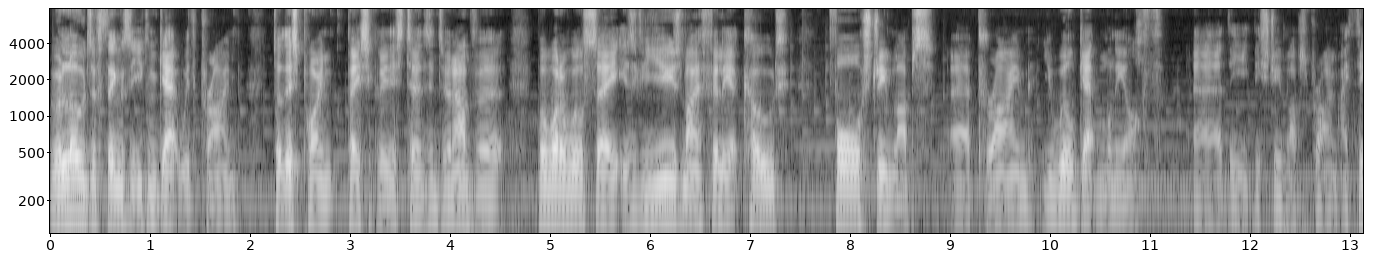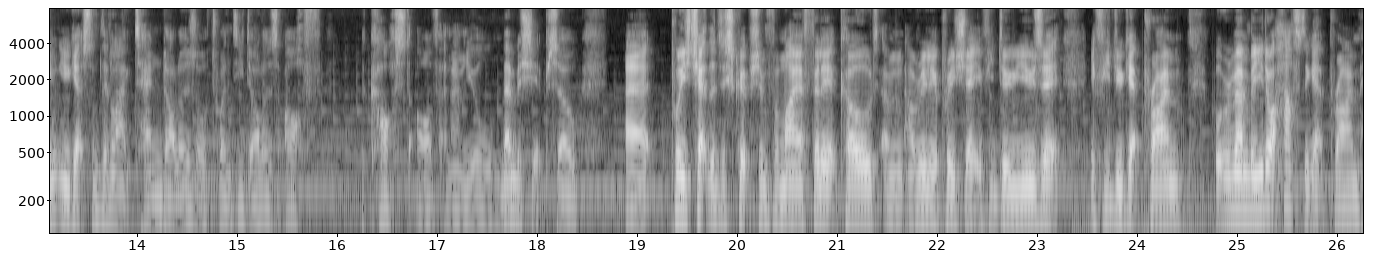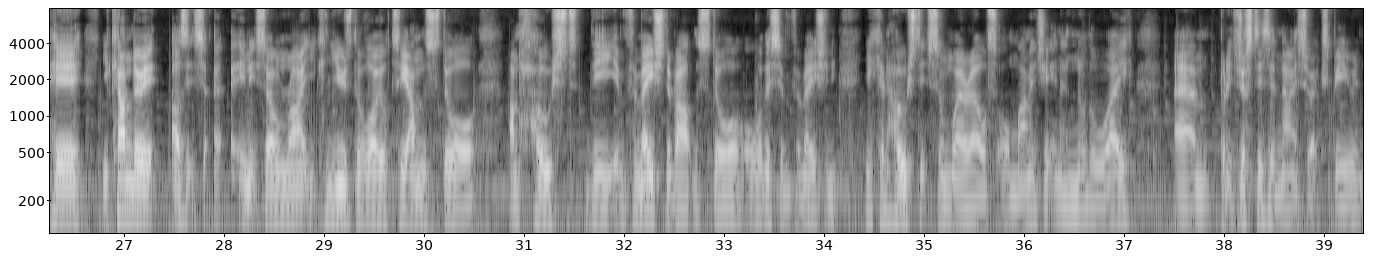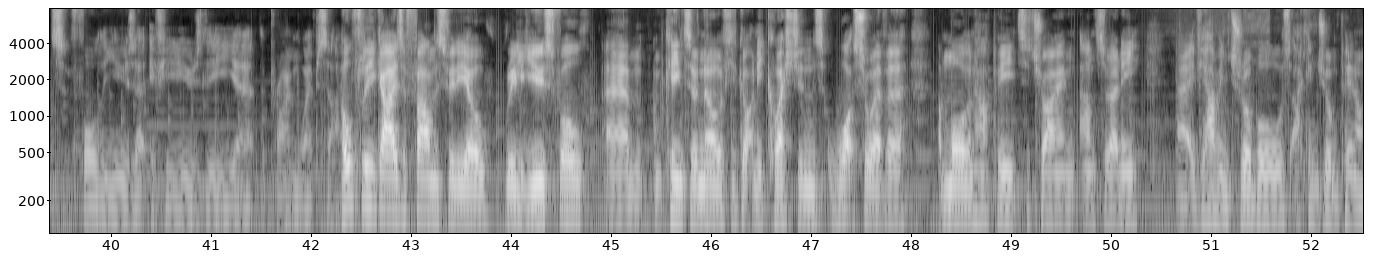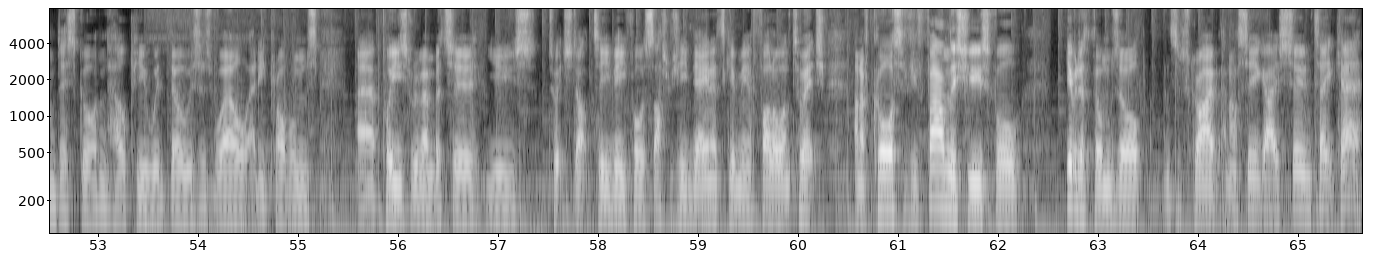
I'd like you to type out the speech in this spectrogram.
There are loads of things that you can get with Prime. So at this point, basically, this turns into an advert. But what I will say is if you use my affiliate code for Streamlabs uh, Prime, you will get money off uh, the, the Streamlabs Prime. I think you get something like $10 or $20 off the cost of an annual membership. So uh, please check the description for my affiliate code and I really appreciate if you do use it, if you do get Prime. But remember, you don't have to get Prime. Here, you can do it as it's uh, in its own right. You can use the loyalty and the store and host the information about the store or this information. You can host it somewhere else or manage it in another way. Um, but it just is a nicer experience for the user if you use the, uh, the Prime website. Hopefully you guys have found this video really useful. Um, I'm keen to know if you've got any questions whatsoever. I'm more than happy to try and answer any. Uh, if you're having troubles, I can jump in on Discord and help you with those as well, any problems. Uh, please remember to use twitch.tv forward slash machine dana to give me a follow on Twitch. And of course, if you found this useful, give it a thumbs up and subscribe. And I'll see you guys soon. Take care.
